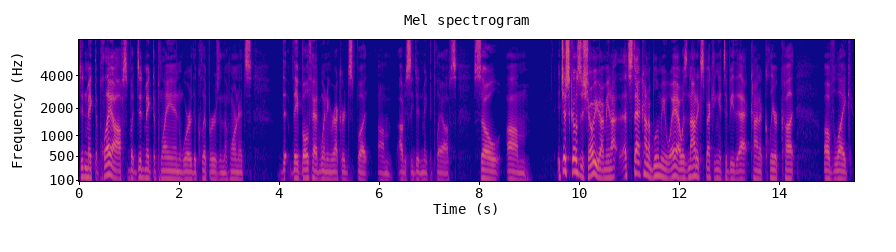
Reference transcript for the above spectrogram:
didn't make the playoffs but did make the play in were the Clippers and the Hornets. Th- they both had winning records, but um, obviously didn't make the playoffs. So um, it just goes to show you. I mean, I, that stat kind of blew me away. I was not expecting it to be that kind of clear cut of like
